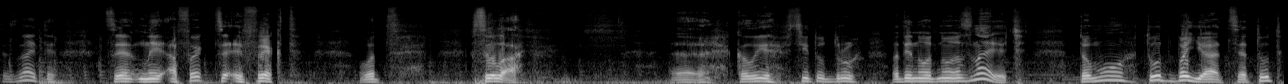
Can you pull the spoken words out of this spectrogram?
Це знаєте, це не афект, це ефект от, села. Е, коли всі тут друг один одного знають, тому тут бояться, тут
